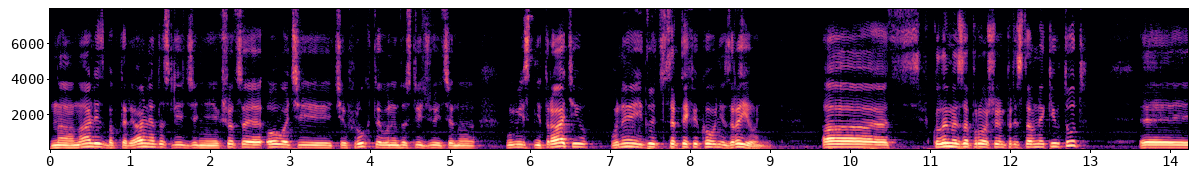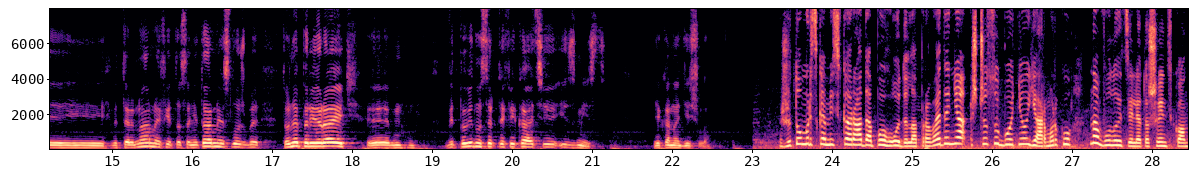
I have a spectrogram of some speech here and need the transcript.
на аналіз, бактеріальне дослідження. Якщо це овочі чи фрукти, вони досліджуються на уміст нітратів, вони йдуть сертифіковані з районів. А коли ми запрошуємо представників тут, е, ветеринарної, фітосанітарної служби, то вони перевіряють е, відповідну сертифікацію із місць, яка надійшла. Житомирська міська рада погодила проведення щосуботнього ярмарку на вулиці Лятошинського.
